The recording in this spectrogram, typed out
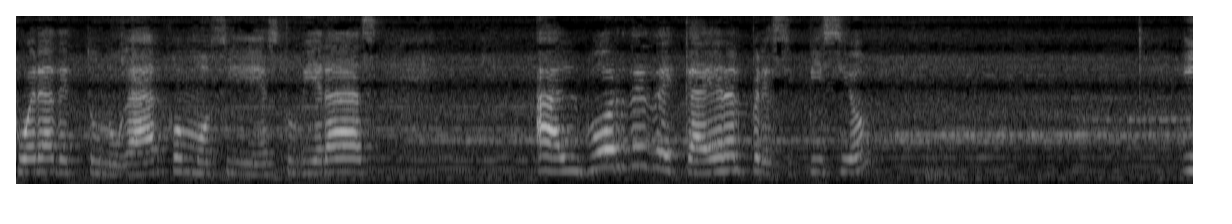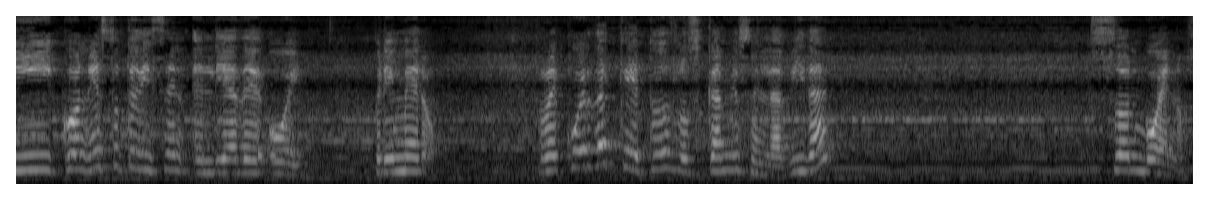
fuera de tu lugar, como si estuvieras al borde de caer al precipicio. Y con esto te dicen el día de hoy. Primero, recuerda que todos los cambios en la vida son buenos,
